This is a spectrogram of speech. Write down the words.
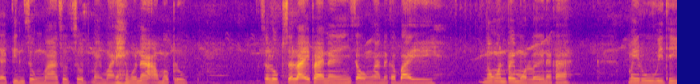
ยายพินส่งมาสดๆใหม่ๆมนาเอามาปลูก สรุปสลายภายในสองวันนะคะใบนอนไปหมดเลยนะคะ ไม่รู้วิธี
